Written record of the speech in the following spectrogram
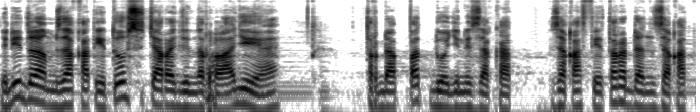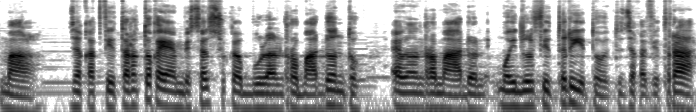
Jadi dalam zakat itu secara general aja ya, terdapat dua jenis zakat, zakat fitrah dan zakat mal. Zakat fitrah tuh kayak yang biasa suka bulan Ramadan tuh, eh bulan Ramadan, mau Idul Fitri itu, itu zakat fitrah.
